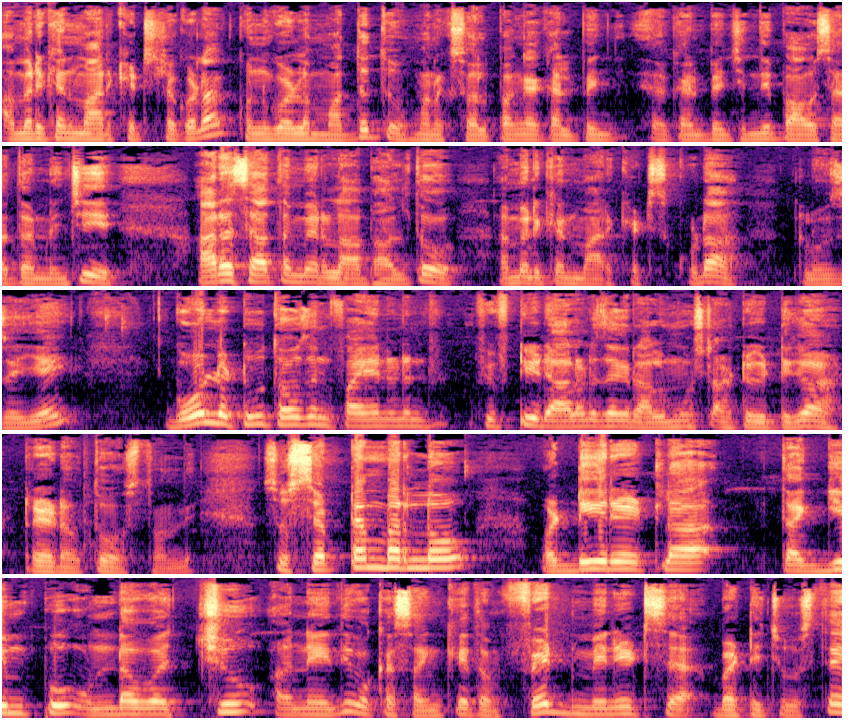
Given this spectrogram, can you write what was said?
అమెరికన్ మార్కెట్స్లో కూడా కొనుగోళ్ళ మద్దతు మనకు స్వల్పంగా కల్పి కనిపించింది. పావు శాతం నుంచి అర శాతం మేర లాభాలతో అమెరికన్ మార్కెట్స్ కూడా క్లోజ్ అయ్యాయి. Gold two thousand five hundred and fifty dollars దగ్గర ఆల్మోస్ట్ అటు ఇటుగా ట్రేడ్ అవుతూ వస్తుంది. సో సెప్టెంబర్లో వడ్డీ రేట్ల తగ్గింపు ఉండవచ్చు అనేది ఒక సంకేతం. ఫెడ్ మినిట్స్ బట్టి చూస్తే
